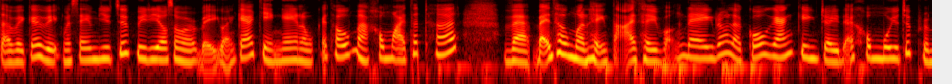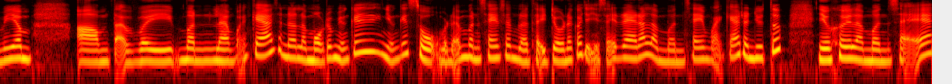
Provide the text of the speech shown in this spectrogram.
Tại vì cái việc mà xem YouTube video xong rồi bị quảng cáo chèn ngang là một cái thứ mà không ai thích hết. Và bản thân mình hiện tại thì vẫn đang rất là cố gắng kiên trì để không mua YouTube Premium. Um, tại vì vì mình làm quảng cáo cho nên là một trong những cái những cái suột mà để mình xem xem là thị trường nó có chuyện gì xảy ra đó là mình xem quảng cáo trên YouTube. Nhiều khi là mình sẽ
